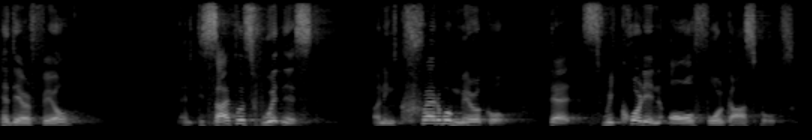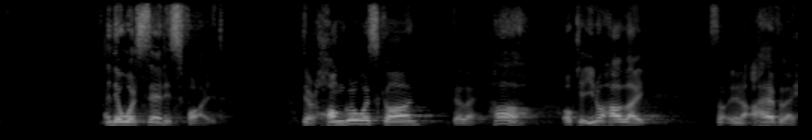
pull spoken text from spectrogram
had their fill, and disciples witnessed an incredible miracle that's recorded in all four Gospels. And they were satisfied. Their hunger was gone. They're like, oh, okay. You know how like, so you know, I have like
